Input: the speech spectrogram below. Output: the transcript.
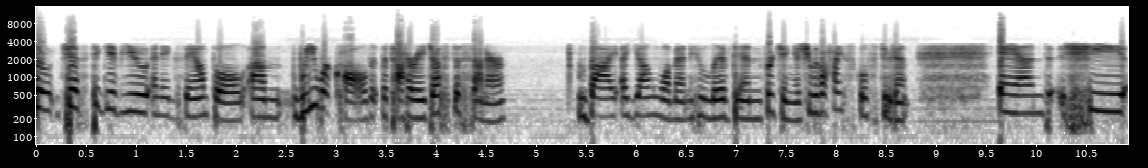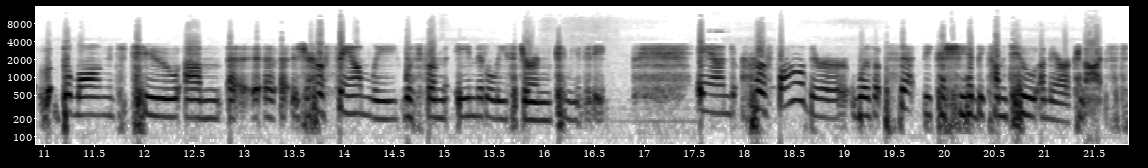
So, just to give you an example, um, we were called at the Tahirih Justice Center by a young woman who lived in Virginia. She was a high school student. And she belonged to, um, uh, uh her family was from a Middle Eastern community. And her father was upset because she had become too Americanized.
